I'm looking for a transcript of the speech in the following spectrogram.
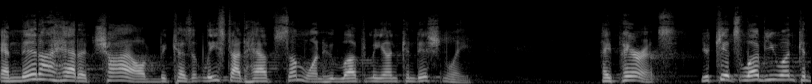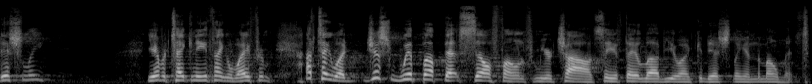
and then I had a child because at least I'd have someone who loved me unconditionally. Hey, parents, your kids love you unconditionally? You ever taken anything away from? I'll tell you what, just whip up that cell phone from your child, see if they love you unconditionally in the moment.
